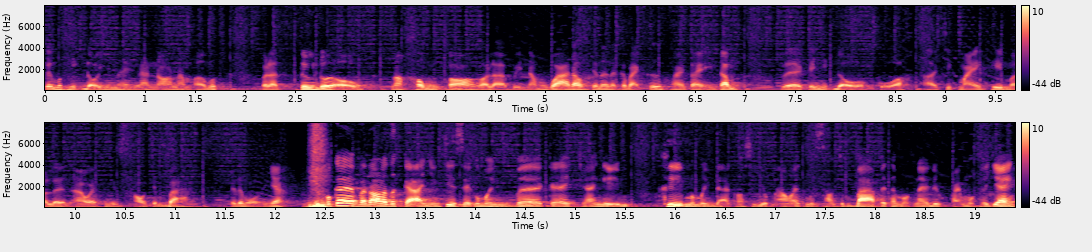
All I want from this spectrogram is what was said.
cái mức nhiệt độ như này là nó nằm ở mức gọi là tương đối ổn nó không có gọi là bị nóng quá đâu cho nên là các bạn cứ hoàn toàn yên tâm về cái nhiệt độ của uh, chiếc máy khi mà lên iOS 16.3 beta 1 nha. Ok và đó là tất cả những chia sẻ của mình về cái trải nghiệm khi mà mình đã có sử dụng iOS 16.3 beta 1 này được khoảng một thời gian.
